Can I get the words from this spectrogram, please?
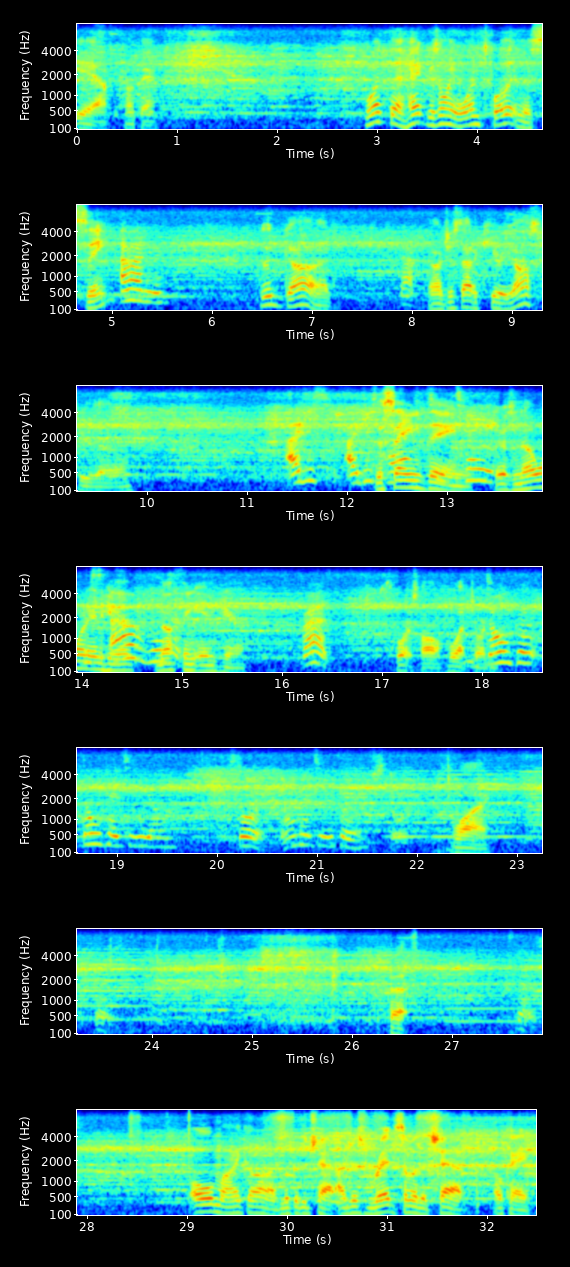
Yeah. Okay. What the heck? There's only one toilet in the sink. I'm out of here. Good God. Now, just out of curiosity, though, I just, I just. the same thing. There's no one in here. out of it. Nothing in here. Brad, Sports hall. What, Jordan? don't go, don't head to the um store. Don't head to the clothing store. Why? Cause, Cut. cause. Oh my god, look at the chat. I just read some of the chat. Okay.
